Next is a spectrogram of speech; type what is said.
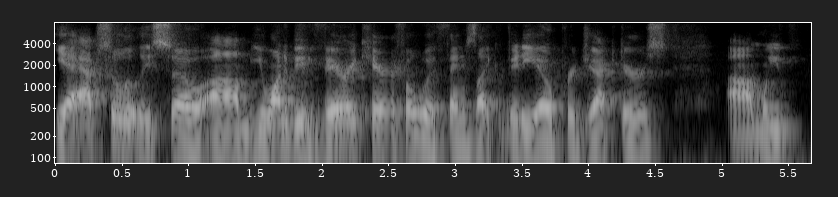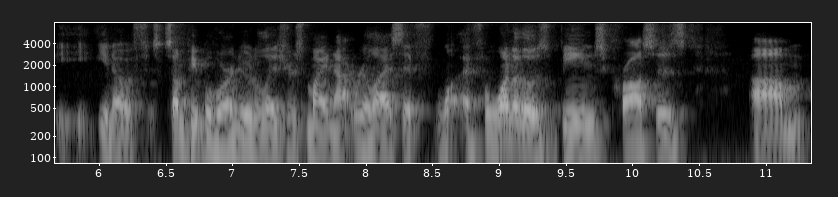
Yeah, absolutely. So um, you want to be very careful with things like video projectors. Um, we've, you know, some people who are new to lasers might not realize if if one of those beams crosses um,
